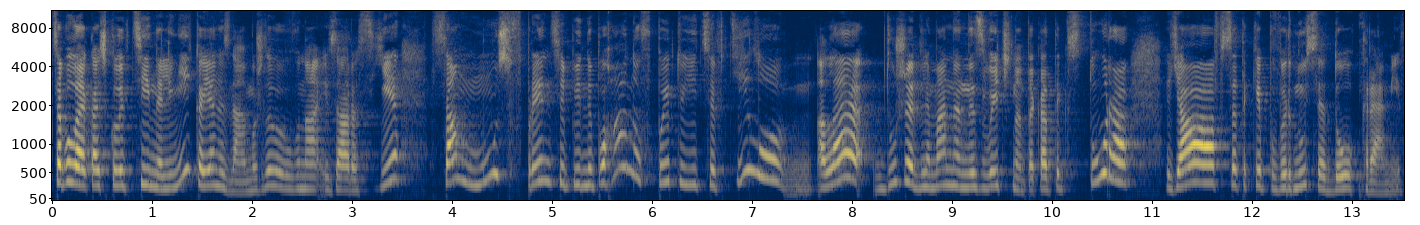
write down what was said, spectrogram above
це була якась колекційна лінійка, я не знаю, можливо, вона і зараз є. Сам мус, в принципі, непогано впитується в тіло, але дуже для мене незвична така текстура. Я все-таки повернуся до кремів.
